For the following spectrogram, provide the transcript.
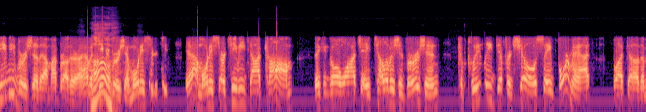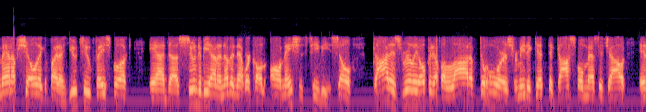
TV version of that, my brother. I have a Oh. TV version, Morningstar. Yeah, MorningstarTV.com. They can go and watch a television version, completely different show, same format, but uh, the Man Up Show they can find on YouTube, Facebook, and uh, soon to be on another network called All Nations TV. So God is really opening up a lot of doors for me to get the gospel message out in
